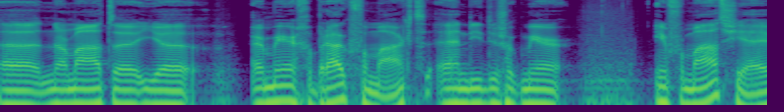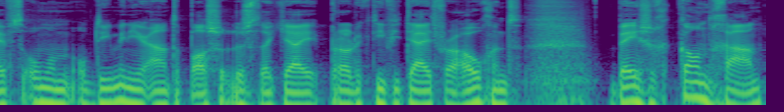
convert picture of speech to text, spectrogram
uh, naarmate je er meer gebruik van maakt en die dus ook meer informatie heeft om hem op die manier aan te passen. Dus dat jij productiviteit verhogend bezig kan gaan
